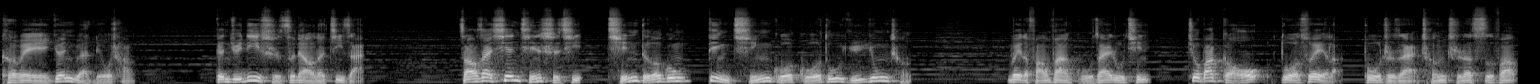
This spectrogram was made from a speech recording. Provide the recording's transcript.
可谓源远流长。根据历史资料的记载，早在先秦时期。秦德公定秦国国都于雍城，为了防范古灾入侵，就把狗剁碎了，布置在城池的四方。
